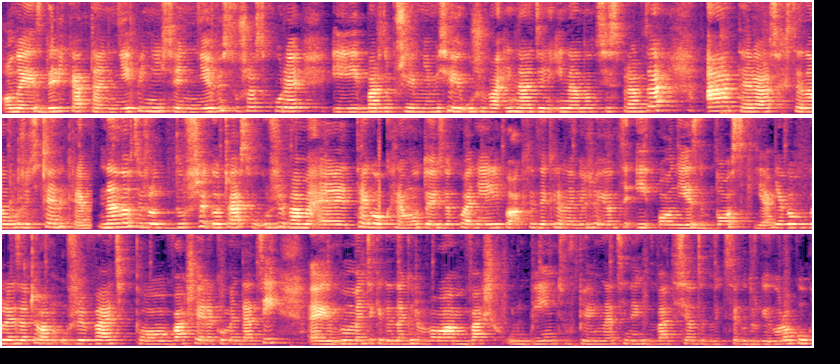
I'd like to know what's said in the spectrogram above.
Ona jest delikatna, nie pieni się, nie wysusza skóry i bardzo przyjemnie mi się jej używa i na dzień, i na noc się sprawdza. A teraz chcę nałożyć ten krem. Na noc już od dłuższego czasu używam e, tego kremu, to jest dokładnie lipoaktywny krem nawilżający i on jest boski. Ja, go w ogóle zaczęłam używać po Waszej rekomendacji, e, w momencie kiedy nagrywałam Waszych ulubieńców pielęgnacyjnych 2022 roku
